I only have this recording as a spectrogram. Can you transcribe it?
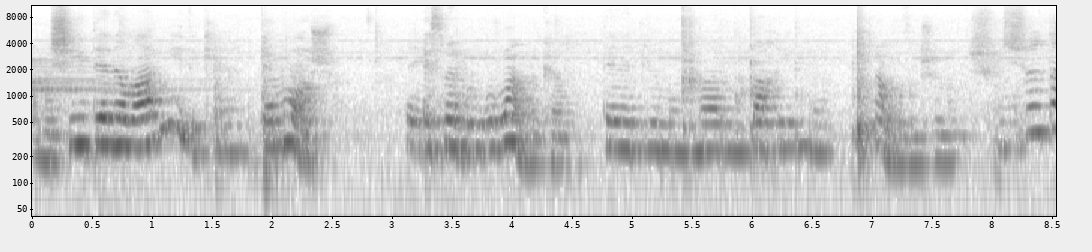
Tamam. Şey dene var mıydı ki? Emoş. Esmer bulgur var mı ki? Denedim var mı? Bakayım mı? Al kızım şunu. Şurada.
